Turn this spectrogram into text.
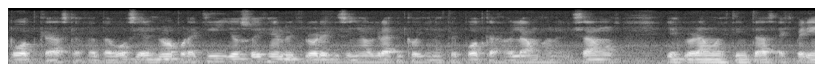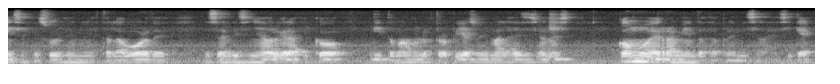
podcast Café Altavoz. Si eres nuevo por aquí, yo soy Henry Flores, diseñador gráfico, y en este podcast hablamos, analizamos y exploramos distintas experiencias que surgen en esta labor de de ser diseñador gráfico y tomamos los tropiezos y malas decisiones como herramientas de aprendizaje. Así que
